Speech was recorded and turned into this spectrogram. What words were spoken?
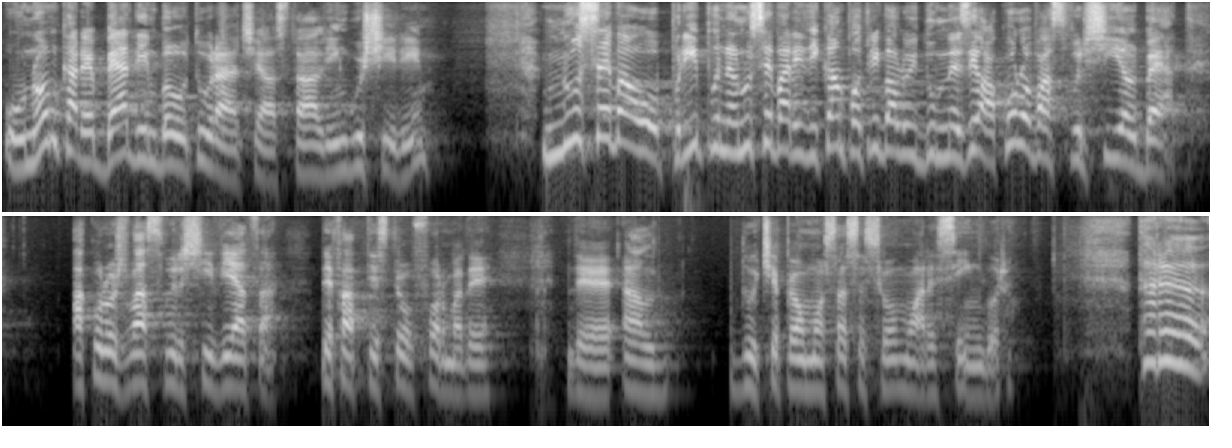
Un om care bea din băutura aceasta a lingușirii, nu se va opri până nu se va ridica împotriva lui Dumnezeu. Acolo va sfârși el beat. Acolo își va sfârși viața. De fapt, este o formă de, de a-l duce pe omul ăsta să se omoare singur. Dar uh,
